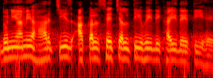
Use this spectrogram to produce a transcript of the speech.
दुनिया में हर चीज़ अकल से चलती हुई दिखाई देती है।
